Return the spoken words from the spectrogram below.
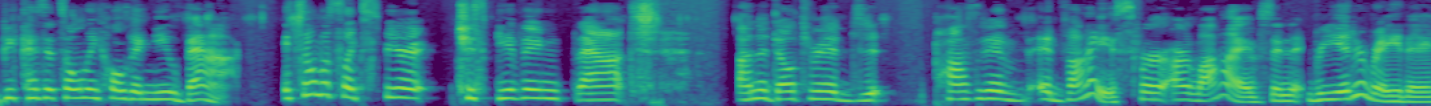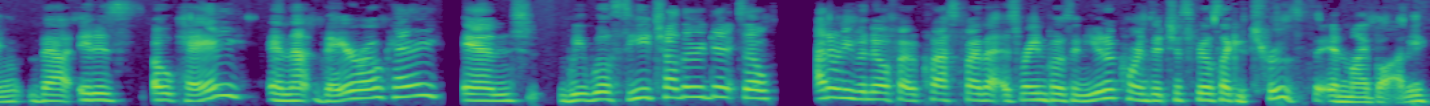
because it's only holding you back. It's almost like spirit just giving that unadulterated positive advice for our lives and reiterating that it is okay and that they're okay and we will see each other again. So I don't even know if I would classify that as rainbows and unicorns. It just feels like a truth in my body.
